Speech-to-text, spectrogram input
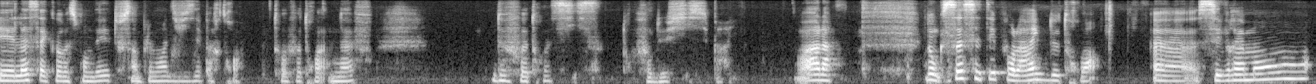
Et là, ça correspondait tout simplement à diviser par 3. 3 fois 3, 9. 2 fois 3, 6. 3 fois 2, 6, c'est pareil. Voilà. Donc ça, c'était pour la règle de 3. Euh, c'est vraiment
